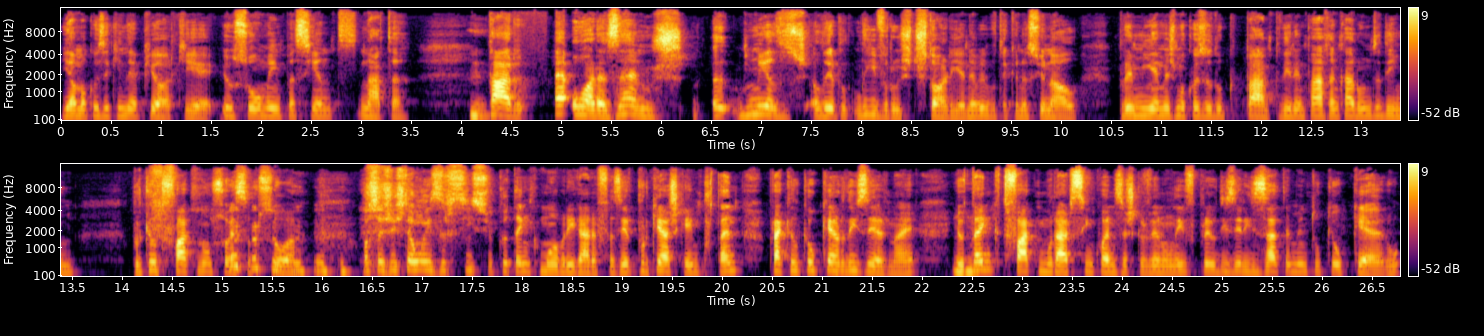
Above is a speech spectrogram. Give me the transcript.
E há uma coisa que ainda é pior, que é, eu sou uma impaciente nata. Hum. Estar horas, anos, meses a ler livros de história na Biblioteca Nacional, para mim é a mesma coisa do que pá, pedirem para arrancar um dedinho porque eu de facto não sou essa pessoa. Ou seja, isto é um exercício que eu tenho que me obrigar a fazer porque acho que é importante para aquilo que eu quero dizer, não é? Eu tenho que de facto demorar cinco anos a escrever um livro para eu dizer exatamente o que eu quero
